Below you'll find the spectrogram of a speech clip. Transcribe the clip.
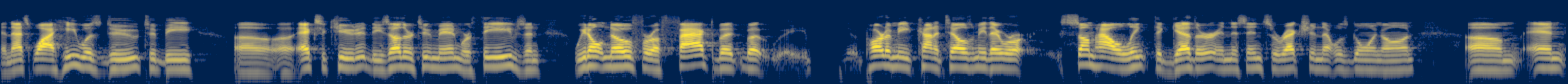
and that's why he was due to be uh, uh, executed. These other two men were thieves, and we don't know for a fact, but, but part of me kind of tells me they were somehow linked together in this insurrection that was going on. Um, and,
